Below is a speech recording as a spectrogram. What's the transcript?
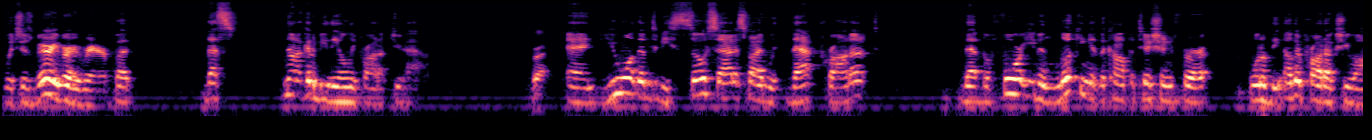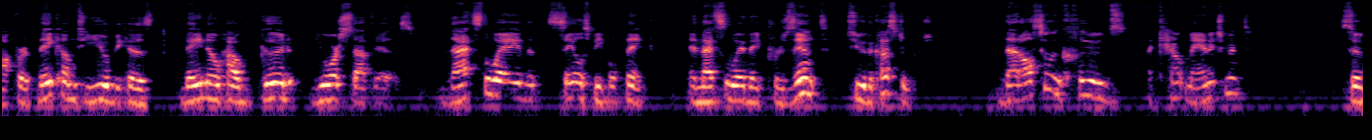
which is very very rare, but that's not going to be the only product you have. Right. And you want them to be so satisfied with that product that before even looking at the competition for one of the other products you offer, they come to you because they know how good your stuff is. That's the way that salespeople think, and that's the way they present to the customers. That also includes account management, so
